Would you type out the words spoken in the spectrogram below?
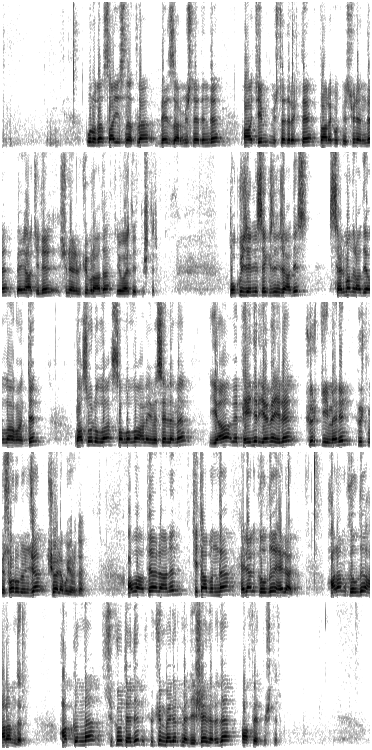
Bunu da sayı sınatla Bezzar Müsned'inde, Hakim Müstedrek'te, Darekutni Sünen'de, Beyhaki'de, Sünenül Kübra'da rivayet etmiştir. 958. hadis Selman radıyallahu anh'ten Resulullah sallallahu aleyhi ve selleme yağ ve peynir yeme ile kürk giymenin hükmü sorulunca şöyle buyurdu. Allahu Teala'nın kitabında helal kıldığı helal, haram kıldığı haramdır. Hakkında sükut edip hüküm belirtmediği şeyleri de affetmiştir.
